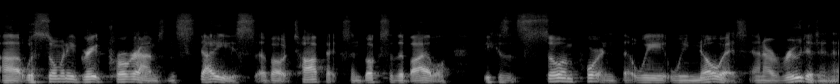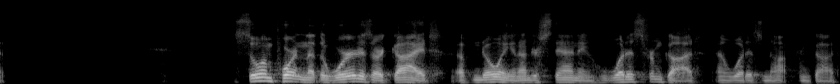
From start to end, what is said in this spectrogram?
uh, with so many great programs and studies about topics and books of the Bible because it's so important that we, we know it and are rooted in it. So important that the word is our guide of knowing and understanding what is from God and what is not from God.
